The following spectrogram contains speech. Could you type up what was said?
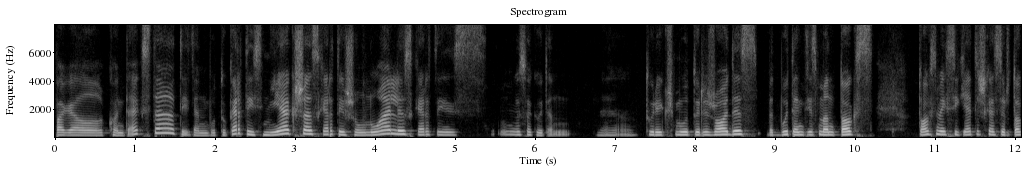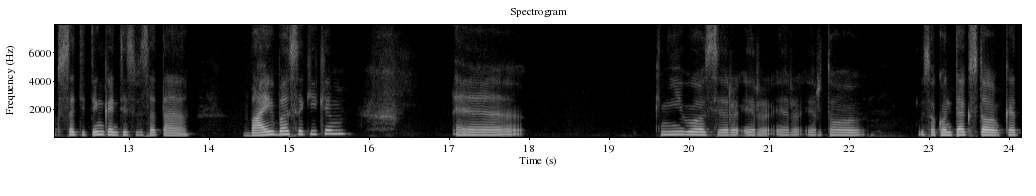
pagal kontekstą, tai ten būtų kartais niekšas, kartais šaunuolis, kartais nu, visokių ten ne, tų reikšmių turi žodis, bet būtent jis man toks, toks meksikietiškas ir toks atitinkantis visą tą vaibą, sakykim, e, knygos ir, ir, ir, ir to viso konteksto, kad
